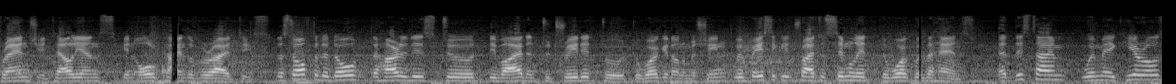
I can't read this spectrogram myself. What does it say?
French, Italians, in all kinds of varieties. The softer the dough, the harder it is to divide and to treat it, to, to work it on a machine. We basically try to simulate the work with the hands. At this time, we make heroes,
